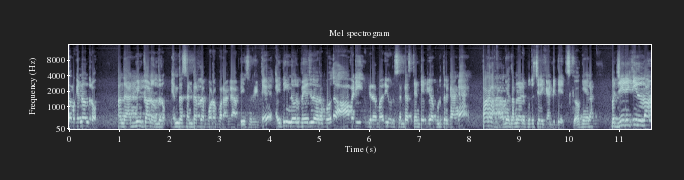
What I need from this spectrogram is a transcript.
நமக்கு என்ன வந்துடும் அந்த அட்மிட் கார்டு வந்துடும் எந்த சென்டர்ல போட போறாங்க அப்படின்னு சொல்லிட்டு. ஐ திங்க் இன்னொரு பேஜ்ல வரும்போது ஆவடி அப்படிங்கிற மாதிரி ஒரு சென்டர் டென்டேட்டிவா கொடுத்துருக்காங்க. பார்க்கலாம். ஓகே தமிழ்நாடு புதுச்சேரி கேண்டிடேட்ஸ்க்கு ஓகேங்களா இப்போ ஜிடிக்கு இதுதான்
